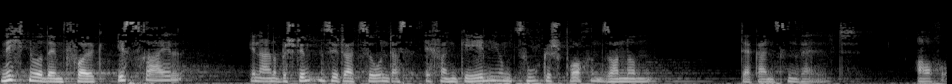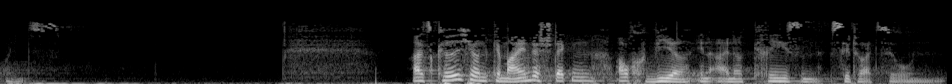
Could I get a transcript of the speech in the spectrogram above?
nicht nur dem Volk Israel in einer bestimmten Situation das Evangelium zugesprochen, sondern der ganzen Welt, auch uns. Als Kirche und Gemeinde stecken auch wir in einer Krisensituation.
